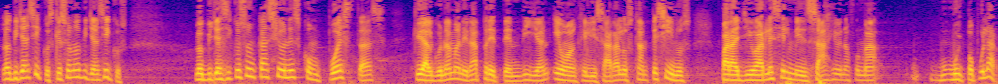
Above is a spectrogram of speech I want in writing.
Los villancicos, ¿qué son los villancicos? Los villancicos son canciones compuestas que de alguna manera pretendían evangelizar a los campesinos para llevarles el mensaje de una forma muy popular.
